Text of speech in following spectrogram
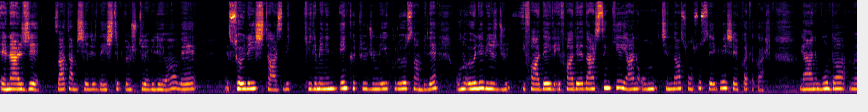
enerji zaten bir şeyleri değiştirip dönüştürebiliyor ve söyleyiş tarzı bir kelimenin en kötü cümleyi kuruyorsan bile onu öyle bir ifadeyle ifade edersin ki yani onun içinden sonsuz sevgi ve şefkat akar. Yani burada e,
